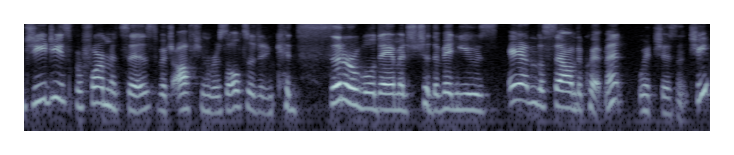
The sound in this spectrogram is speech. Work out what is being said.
Gigi's performances, which often resulted in considerable damage to the venues and the sound equipment, which isn't cheap,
